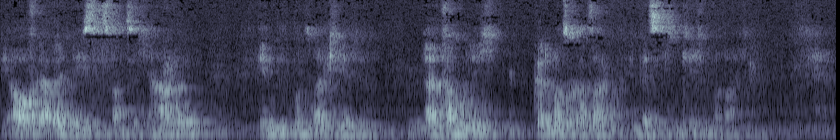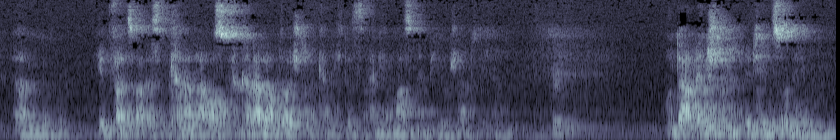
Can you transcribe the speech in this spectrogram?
die Aufgabe der nächsten 20 Jahre in unserer Kirche. Äh, vermutlich könnte man sogar sagen, im westlichen Kirchenbereich. Ähm, jedenfalls war das in Kanada aus. Für Kanada und Deutschland kann ich das einigermaßen empirisch absichern. Und da Menschen mit hinzunehmen.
